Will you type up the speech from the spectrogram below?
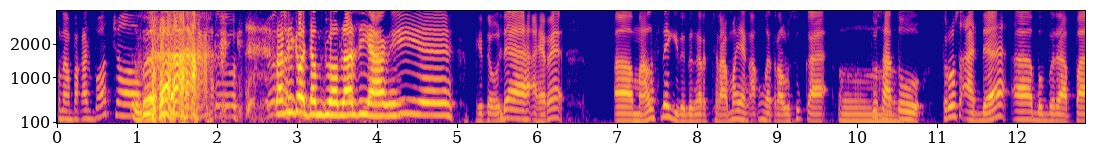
penampakan pocong? gitu. Tapi kok jam 12 siang? Iya, gitu udah akhirnya eh, males deh gitu dengar ceramah yang aku nggak terlalu suka. Oh. Itu satu. Terus ada eh, beberapa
